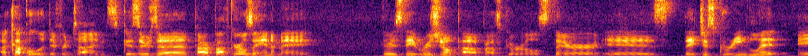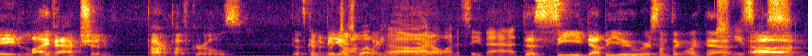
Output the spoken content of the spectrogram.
a couple of different times because there's a Powerpuff Girls anime. There's the original Powerpuff Girls. There is they just greenlit a live action Powerpuff Girls that's going to be Which is on what like we- Oh, I don't want to see that. the CW or something like that. Jesus. Um,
